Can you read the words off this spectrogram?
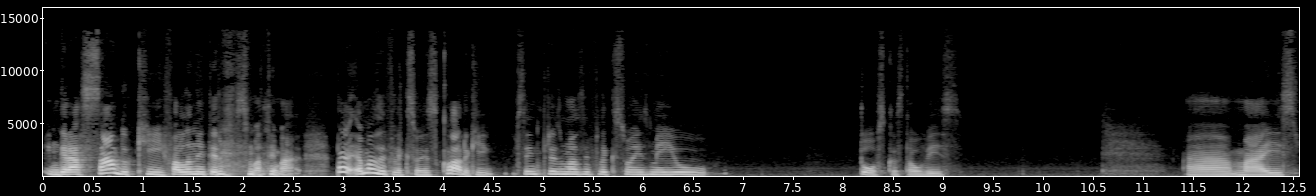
Engraçado que, falando em termos matemáticos, é umas reflexões, claro que sempre umas reflexões meio toscas, talvez. Ah, mas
